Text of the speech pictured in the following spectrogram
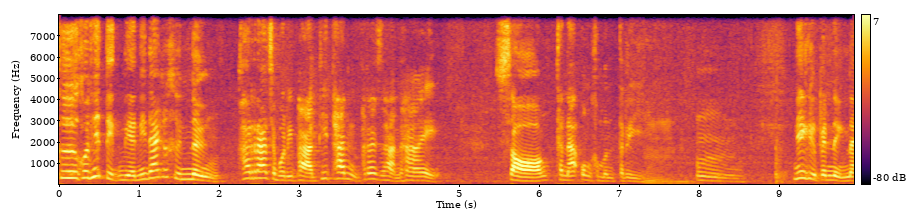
คือคนที่ติดเหรียญนี้ได้ก็คือหนึ่งข้าราชบริพารที่ท่านพระราชทานให้สองคณะองคมนตรีอืมนี่คือเป็นหนึ่งใน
